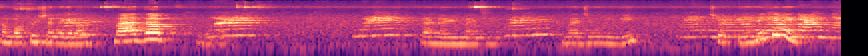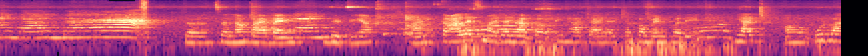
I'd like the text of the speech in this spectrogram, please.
संभव ट्युशनला गेला. बाळा गप. प्रणवी माझी. माझी मुलगी. छोटी. आहे की नाही? तर चला बाय बाय भेटूया. आणि कालच माझ्या ह्या क ह्या चॅनलच्या कमेंटमध्ये ह्याच उडवा.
